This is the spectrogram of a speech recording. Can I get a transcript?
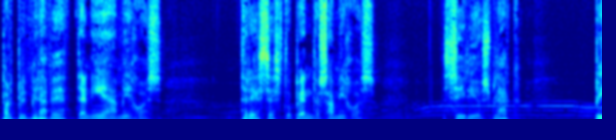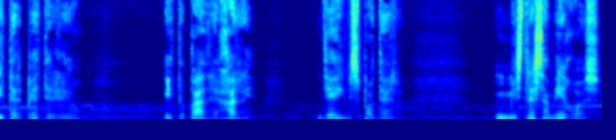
Por primera vez tenía amigos. Tres estupendos amigos. Sirius Black, Peter Pettigrew y tu padre, Harry, James Potter. Mis tres amigos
